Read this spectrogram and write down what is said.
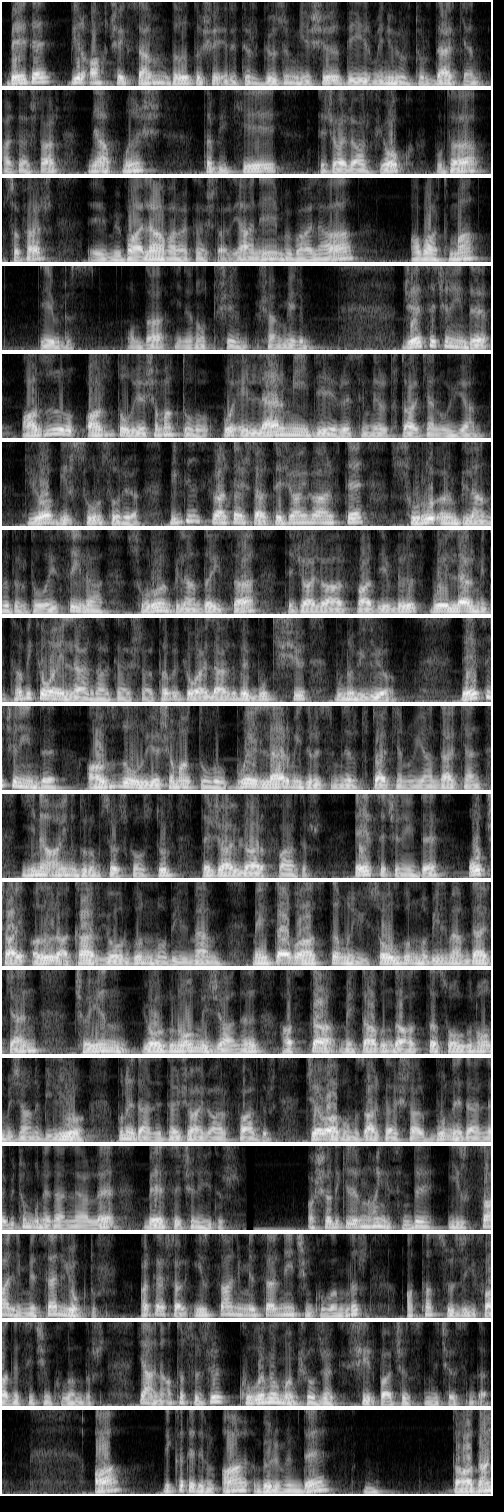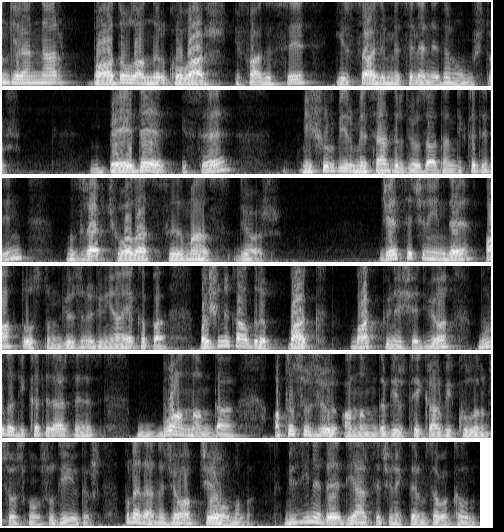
B'de bir ah çeksem dağı taşı eritir, gözüm yaşı değirmeni yürütür derken arkadaşlar ne yapmış? Tabii ki tecahül harfi yok. Burada bu sefer e, mübalağa var arkadaşlar. Yani mübalağa abartma diyebiliriz. Onu da yine not düşelim, üşenmeyelim. C seçeneğinde arzu, arzu dolu yaşamak dolu bu eller miydi resimleri tutarken uyuyan? diyor bir soru soruyor. Bildiğiniz gibi arkadaşlar tecahülü harfte soru ön plandadır. Dolayısıyla soru ön plandaysa tecahülü harf var diyebiliriz. Bu eller miydi? Tabii ki o ellerdi arkadaşlar. Tabii ki o ellerdi ve bu kişi bunu biliyor. D seçeneğinde arzu dolu yaşamak dolu bu eller miydi resimleri tutarken uyuyan derken yine aynı durum söz konusudur. Tecahülü harf vardır. E seçeneğinde o çay ağır akar yorgun mu bilmem, mehtabı hasta mı solgun mu bilmem derken çayın yorgun olmayacağını, hasta mehtabın da hasta solgun olmayacağını biliyor. Bu nedenle tecahülü harf vardır. Cevabımız arkadaşlar bu nedenle bütün bu nedenlerle B seçeneğidir. Aşağıdakilerin hangisinde irsali mesel yoktur? Arkadaşlar irsali mesel ne için kullanılır? atasözü ifadesi için kullanılır. Yani atasözü kullanılmamış olacak şiir parçasının içerisinde. A dikkat edelim A bölümünde dağdan gelenler bağda olanları kovar ifadesi irsali mesele neden olmuştur. B'de ise meşhur bir meseldir diyor zaten dikkat edin. Mızrak çuvala sığmaz diyor. C seçeneğinde ah dostum gözünü dünyaya kapa, başını kaldırıp bak, bak güneşe diyor. Burada dikkat ederseniz bu anlamda atasözü anlamında bir tekrar bir kullanım söz konusu değildir. Bu nedenle cevap C olmalı. Biz yine de diğer seçeneklerimize bakalım.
